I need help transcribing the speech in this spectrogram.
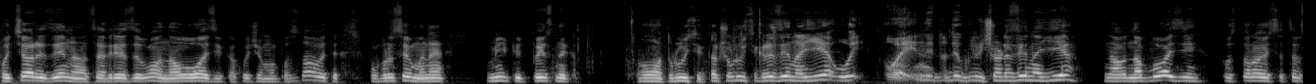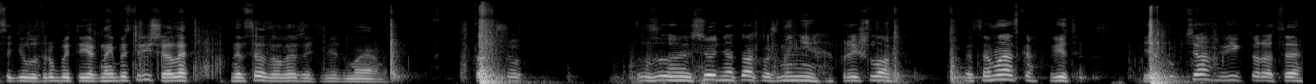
оця резина, це грязева на УАЗіка хочемо поставити. Попросив мене мій підписник. От, Русік. Так що Русік, резина є. Ой, ой, не туди включу. Резина є на, на базі. Постараюся це все діло зробити якнайбистріше, але не все залежить від мене. Так що сьогодні також мені прийшла смс від Якубця Віктора. Це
